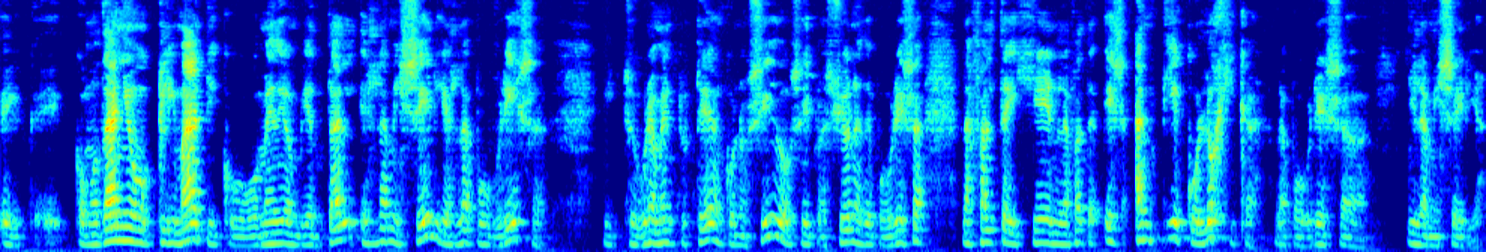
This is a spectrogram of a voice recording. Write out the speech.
eh, eh, como daño climático o medioambiental es la miseria, es la pobreza. Y seguramente ustedes han conocido situaciones de pobreza, la falta de higiene, la falta es antiecológica la pobreza y la miseria.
